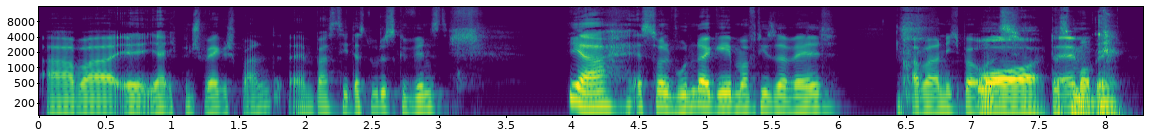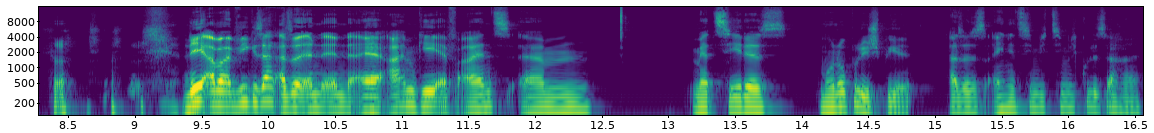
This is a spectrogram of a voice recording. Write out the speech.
Aber äh, ja, ich bin schwer gespannt, äh, Basti, dass du das gewinnst. Ja, es soll Wunder geben auf dieser Welt, aber nicht bei uns. Boah, das Ähm, Mobbing. nee, aber wie gesagt, also in, in äh, AMG F1 ähm, Mercedes Monopoly-Spiel. Also das ist eigentlich eine ziemlich, ziemlich coole Sache.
